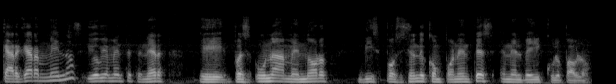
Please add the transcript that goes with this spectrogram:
cargar menos y obviamente tener eh, pues una menor disposición de componentes en el vehículo, Pablo.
